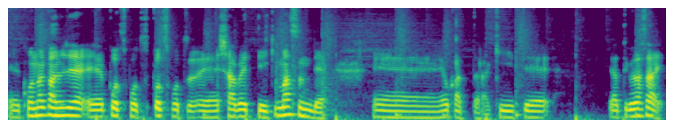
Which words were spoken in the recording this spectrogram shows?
えーこんな感じで、えーポツポツポツポツえー喋、っていきますんで、えーよかったら聞いてやってください。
